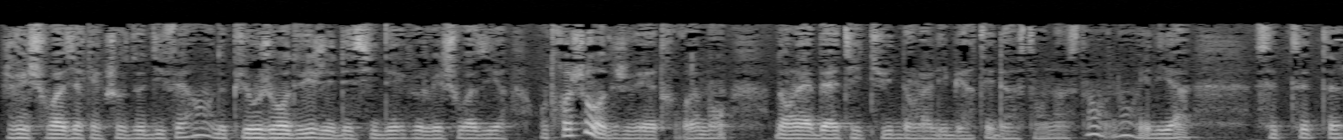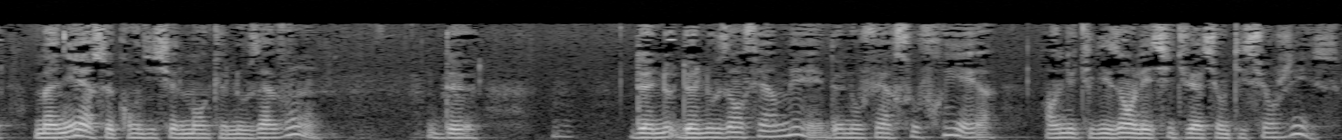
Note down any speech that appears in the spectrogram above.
je vais choisir quelque chose de différent. Depuis aujourd'hui, j'ai décidé que je vais choisir autre chose. Je vais être vraiment dans la béatitude, dans la liberté d'instant en instant. Non, il y a cette, cette, manière, ce conditionnement que nous avons de, de, nous, de nous enfermer, de nous faire souffrir en utilisant les situations qui surgissent.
